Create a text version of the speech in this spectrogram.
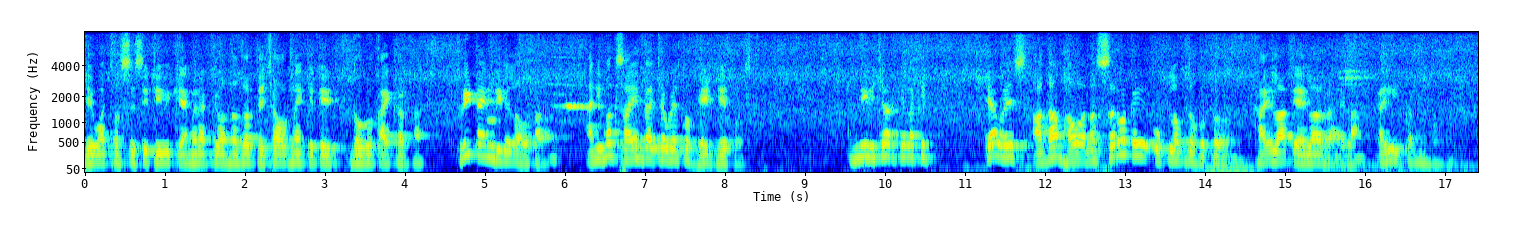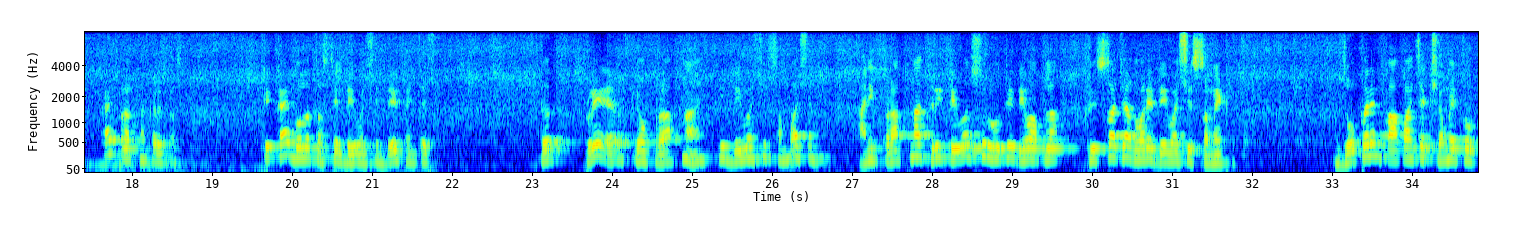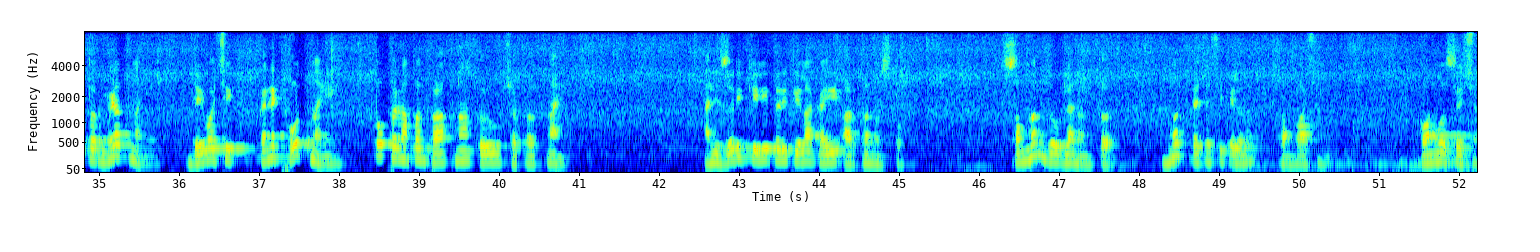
देवाचा C C T V camera किंवा नजर त्याच्यावर नाही की ते दोघं काय करतात. फ्री टाईम दिलेला होता. आणि मग सायंकाळच्या वेळेस तो भेट घेत असतो मी विचार केला की त्यावेळेस आदाम हवाला सर्व काही उपलब्ध होतं. खायला प्यायला राहायला काही कमी नव्हतं. काय प्रार्थना करत असतो? ते काय बोलत असतील देवाशी देव त्यांच्याशी? तर प्रेयर किंवा प्रार्थना ही देवाशी संभाषण. आणि प्रार्थना खरी तेव्हा सुरू होते तेव्हा आपला ख्रिस्ताच्या द्वारे देवाशी समेट होतो. जोपर्यंत पापाच्या क्षमेचं उत्तर मिळत नाही देवाशी कनेक्ट होत नाही तोपर्यंत आपण प्रार्थना करू शकत नाही. आणि जरी केली तरी तिला काही अर्थ नसतो. संबंध जोडल्यानंतर मग त्याच्याशी केलेलं संभाषण कॉन्व्हर्सेशन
